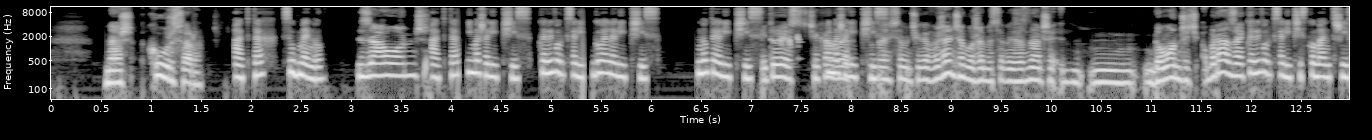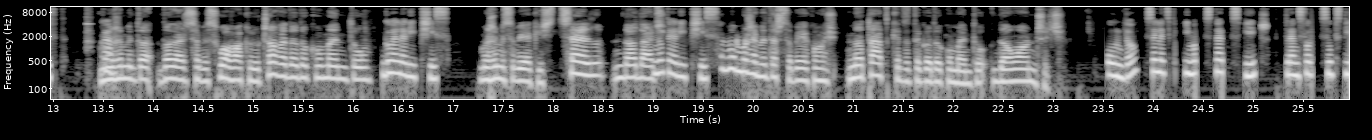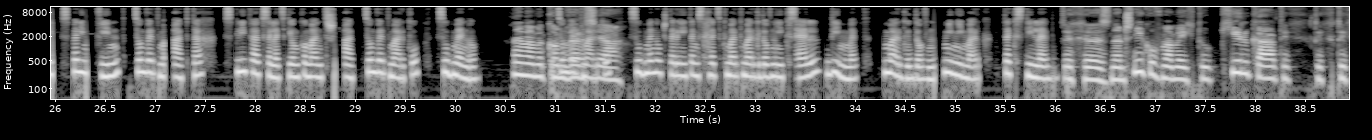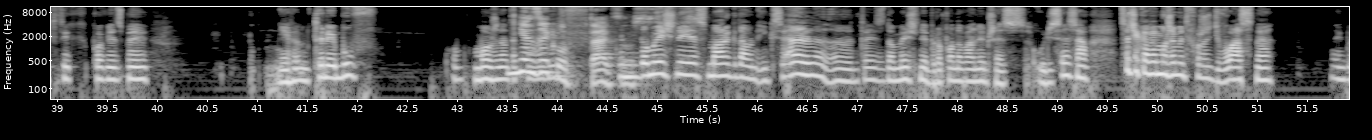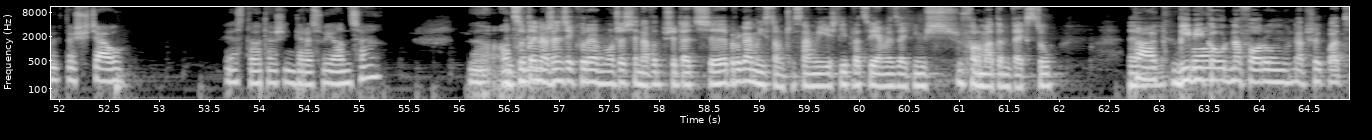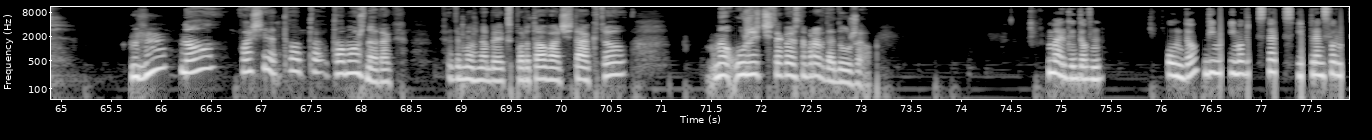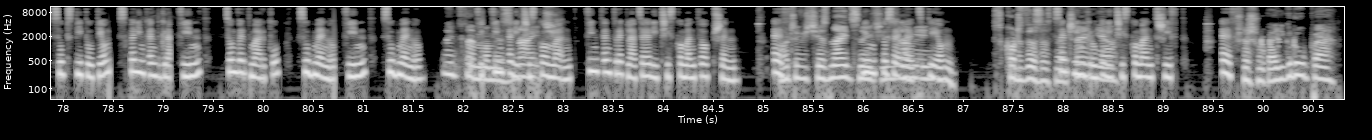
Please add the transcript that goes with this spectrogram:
nasz kursor. Aktach, submenu. Załącz. Akta, i masz elipsis. Elip, goel elipsis. Note elipsis. I tu jest ciekawe, tutaj są ciekawe rzeczy. Możemy sobie zaznaczyć, mm, dołączyć obrazek. Curryworks elipsis command shift. Możemy do, dodać sobie słowa kluczowe do dokumentu. Goel elipsis. Możemy sobie jakiś cel dodać. Note elipsis. Albo możemy też sobie jakąś notatkę do tego dokumentu dołączyć. Undo, select, imo, start, speech, transform, substitute, spelling, find, convert, aktach, split, selection, command, act, convert, markup, submenu. Tutaj mamy konwersja submenu 4 items, heck, mark, markdown, XL, dimmet, markdown, minimark, textile, tych e, znaczników. Mamy ich tu kilka, tych, tych, tych, tych powiedzmy, nie wiem, trybów. Można tak powiedzieć. Języków, tak. Domyślny jest Markdown XL, e, to jest domyślny proponowany przez Ulyssesa. Co ciekawe, możemy tworzyć własne, jakby ktoś chciał. Jest to też interesujące. O Więc tym- tutaj narzędzie, które może się nawet przydać e, programistom czasami, jeśli pracujemy z jakimś formatem tekstu. E, Tak, BB bo- Code na forum na przykład. Mhm, no, właśnie to, to, to można tak. Wtedy można by eksportować, tak, to no, użyć tego jest naprawdę dużo. markdown. Undo, dim, imo, start, speed, transform, substitution, spelling and gra, find, convert, markup, submenu, find, submenu. No i tutaj mamy Find ellipsis znajdź. command, find and replace ellipsis command option. F, Oczywiście znajdź, dim znajdź i skocz do zaznaczenia, command shift, F, przeszukaj grupę.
